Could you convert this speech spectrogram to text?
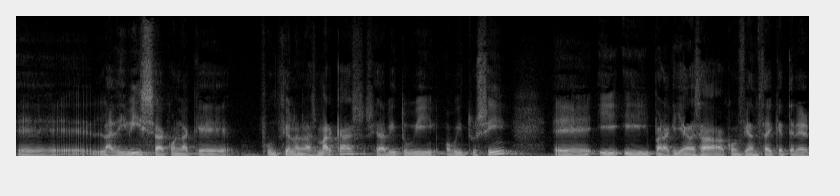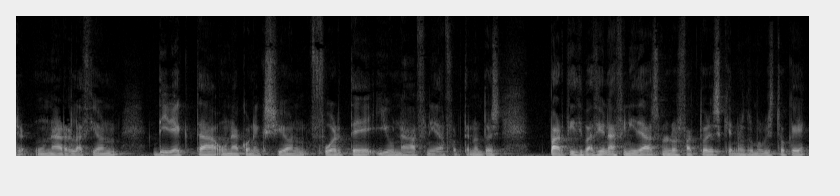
eh, la divisa con la que funcionan las marcas, sea B2B o B2C, y, y, para que llegue a esa confianza hay que tener una relación directa, una conexión fuerte y una afinidad fuerte. ¿no? Entonces, participación y afinidad son los factores que nosotros hemos visto que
